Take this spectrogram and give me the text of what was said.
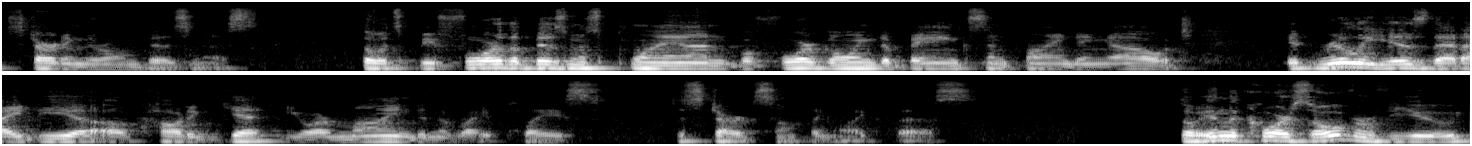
starting their own business. So it's before the business plan, before going to banks and finding out. It really is that idea of how to get your mind in the right place to start something like this. So in the course overview,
